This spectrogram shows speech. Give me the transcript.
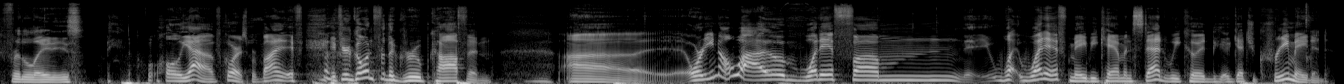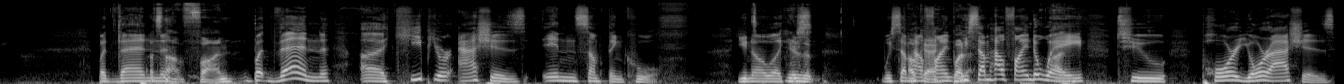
for the ladies. Well, yeah, of course. We're buying if if you're going for the group coffin, uh, or you know, uh, what if um, what what if maybe Cam instead we could get you cremated, but then That's not fun. but then uh, keep your ashes in something cool. You know, like we, Here's s- a- we somehow Okay, find we somehow find a way to pour your ashes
